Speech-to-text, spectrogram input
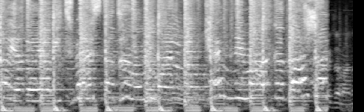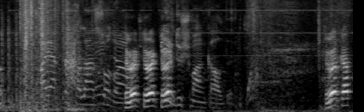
Doya doya bitmez tadım var Kendime arkadaş Twerk zamanı. Oyuncu. Twerk twerk Bir düşman kaldı. Twerk at.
